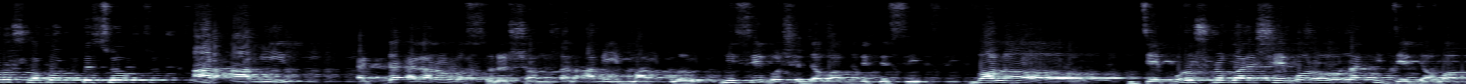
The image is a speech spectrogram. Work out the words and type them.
প্রশ্ন করতেছো। আর আমি একটা এগারো বছরের সন্তান, আমি মাত্র নিচে বসে জবাব দিতেছি। বলো, যে প্রশ্ন করে সে বড়, নাকি যে জবাব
